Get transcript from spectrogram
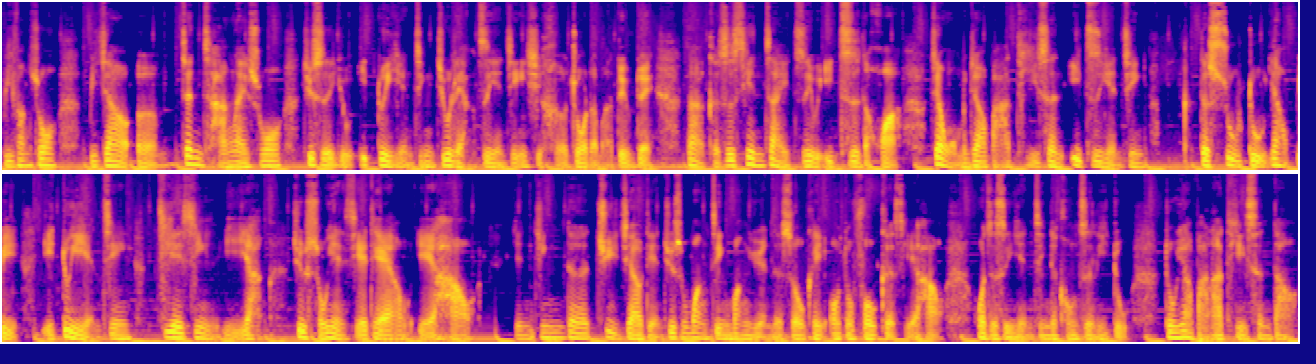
比方说，比较呃正常来说，就是有一对眼睛，就两只眼睛一起合作的嘛，对不对？那可是现在只有一只的话，这样我们就要把它提升一只眼睛的速度，要比一对眼睛接近一样，就手眼协调也好，眼睛的聚焦点就是望近望远的时候可以 auto focus 也好，或者是眼睛的控制力度，都要把它提升到，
